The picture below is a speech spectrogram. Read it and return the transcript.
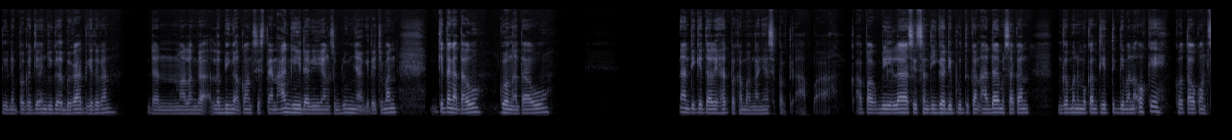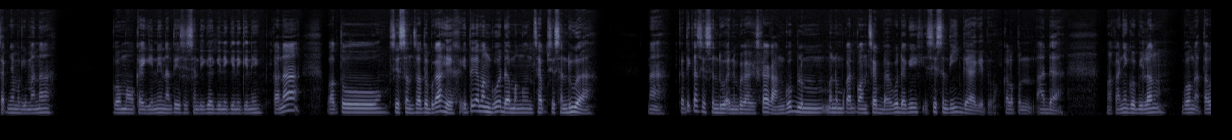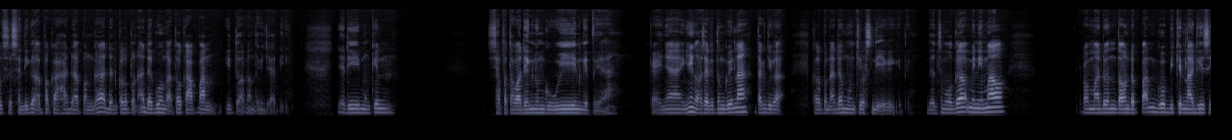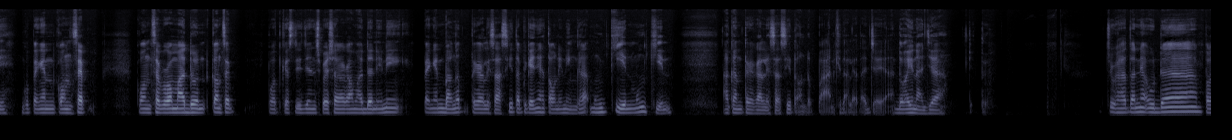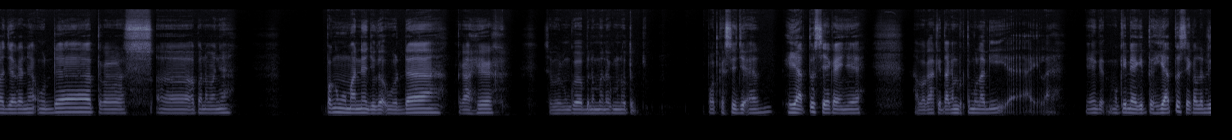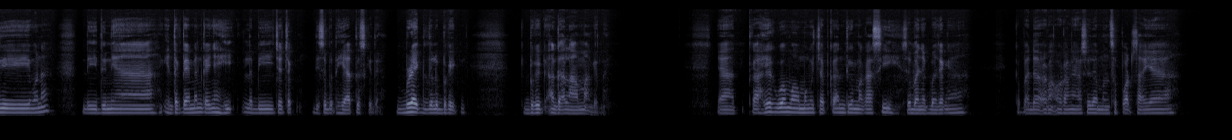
dunia pekerjaan juga berat gitu kan dan malah nggak lebih nggak konsisten lagi dari yang sebelumnya gitu. Cuman kita nggak tahu gua nggak tahu. Nanti kita lihat perkembangannya seperti apa. Apabila season 3 dibutuhkan ada misalkan nggak menemukan titik di mana oke okay, gue tahu konsepnya bagaimana gue mau kayak gini nanti season 3 gini gini gini. Karena waktu season 1 berakhir itu emang gue udah mengonsep season 2 nah ketika season 2 ini berakhir sekarang gue belum menemukan konsep baru dari season 3 gitu kalaupun ada. Makanya gue bilang gue nggak tahu season 3 apakah ada apa enggak dan kalaupun ada gue nggak tahu kapan itu akan terjadi. Jadi mungkin siapa tahu ada yang nungguin gitu ya. Kayaknya ini nggak usah ditungguin lah ntar juga kalaupun ada muncul sendiri gitu. Dan semoga minimal Ramadan tahun depan gue bikin lagi sih. Gue pengen konsep konsep Ramadan konsep podcast jajan spesial Ramadan ini pengen banget terrealisasi tapi kayaknya tahun ini enggak. Mungkin mungkin akan terrealisasi tahun depan. Kita lihat aja ya. Doain aja gitu. Curhatannya udah pelajarannya udah terus uh, apa namanya pengumumannya juga udah. Terakhir sebelum gue benar-benar menutup podcast CJN hiatus ya kayaknya ya apakah kita akan bertemu lagi? Ya iyalah. Ya mungkin ya gitu. Hiatus ya kalau di mana? Di dunia entertainment kayaknya hi, lebih cocok disebut hiatus gitu. Break dulu break. Break agak lama gitu. Ya terakhir gue mau mengucapkan terima kasih sebanyak-banyaknya kepada orang-orang yang sudah mensupport saya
